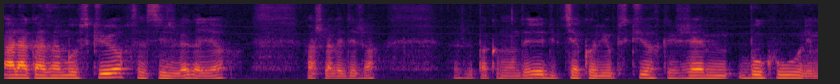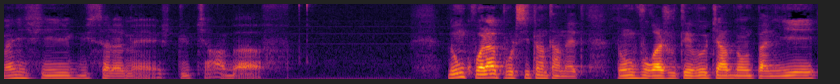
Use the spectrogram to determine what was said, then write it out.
l'Alakazam obscur, celle-ci je l'ai d'ailleurs. Enfin, je l'avais déjà. Je ne l'ai pas commandé. Du petit acolyte obscur que j'aime beaucoup, il est magnifique. Du salamèche, du carabaf. Donc voilà pour le site internet. Donc vous rajoutez vos cartes dans le panier.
